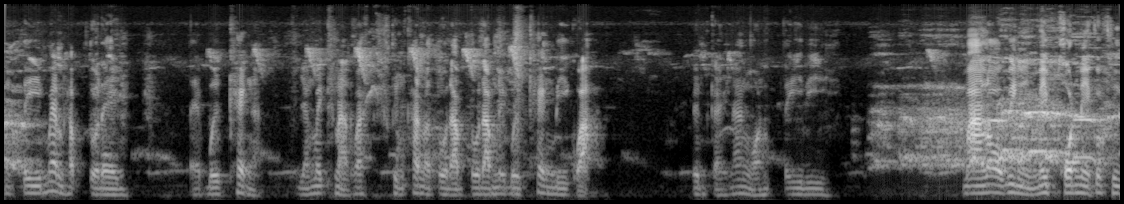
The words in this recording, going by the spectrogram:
มันตีแม่นครับตัวแดง แต่เบอร์แข้งอะ ยังไม่ขนาดว่าถึงขั้นว่าตัวดำตัวดำในเบอร์แข้งดีกว่า เป็นไก่หน้างอนตีดี มาล่อวิ่งไม่พ้นนี่ก็คือ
